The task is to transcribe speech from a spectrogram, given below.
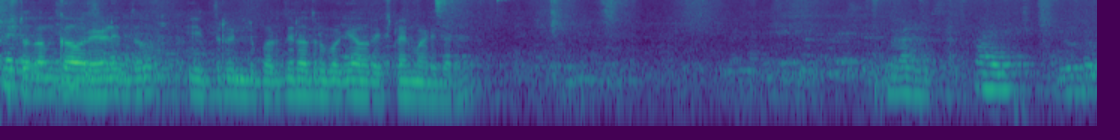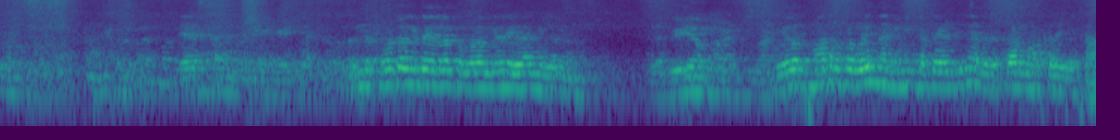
ಇಷ್ಟು ತನಕ ಅವ್ರು ಹೇಳಿದ್ದು ಇದ್ರಲ್ಲಿ ಬರ್ದಿರೋದ್ರ ಬಗ್ಗೆ ಅವ್ರು ಎಕ್ಸ್ಪ್ಲೈನ್ ಮಾಡಿದ್ದಾರೆ. ಫೋಟೋ ಗಿಡ ಎಲ್ಲ ತಗೊಳಂಗಿದ್ರೆ ಇರಂಗಿಲ್ಲ ನಾನು. ವಿಡಿಯೋ ಮಾಡಿ ಮಾತ್ರ ತಗೊಳ್ಳಿ ನಾನು ನಿಮಗೆ ಕಥೆ ಹೇಳ್ತೀನಿ ಅದು ರೆಕಾರ್ಡ್ ಹಾ,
